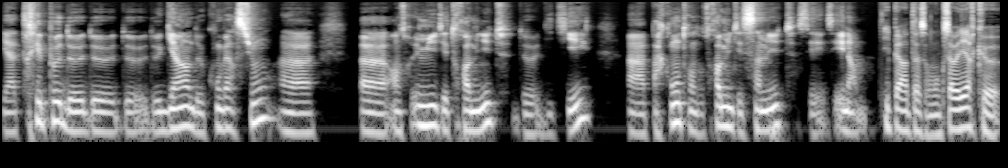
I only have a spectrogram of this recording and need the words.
Il y a très peu de, de, de, de gains de conversion euh, euh, entre une minute et trois minutes de d'ETA. Euh, par contre, entre trois minutes et cinq minutes, c'est c'est énorme. Hyper intéressant. Donc, ça veut dire que,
